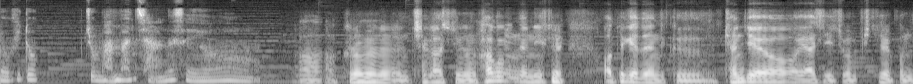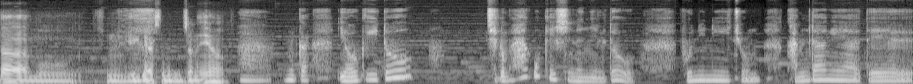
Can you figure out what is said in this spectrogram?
여기도 좀 만만치 않으세요. 아 그러면은 제가 지금 하고 있는 일을 어떻게든 그 견뎌야지 좀 빛을 본다 뭐좀 얘기하시는 거잖아요. 아, 그러니까 여기도 지금 하고 계시는 일도 본인이 좀 감당해야 될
